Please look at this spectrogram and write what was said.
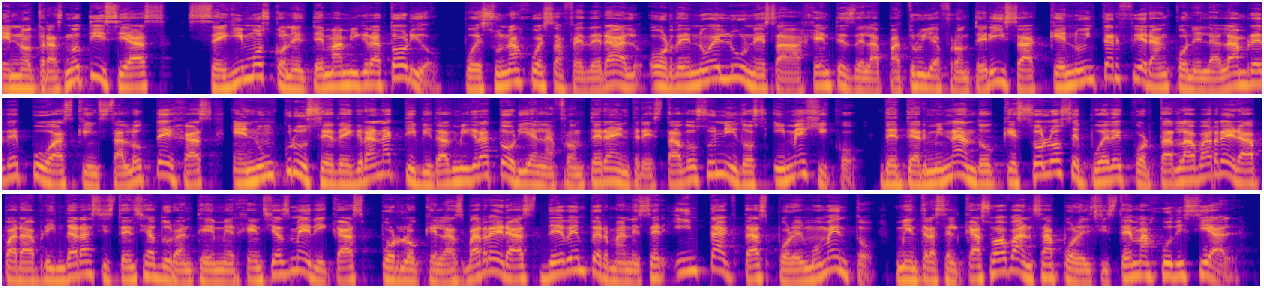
En otras noticias, seguimos con el tema migratorio, pues una jueza federal ordenó el lunes a agentes de la patrulla fronteriza que no interfieran con el alambre de púas que instaló Texas en un cruce de gran actividad migratoria en la frontera entre Estados Unidos y México, determinando que solo se puede cortar la barrera para brindar asistencia durante emergencias médicas, por lo que las barreras deben permanecer intactas por el momento, mientras el caso avanza por el sistema judicial.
